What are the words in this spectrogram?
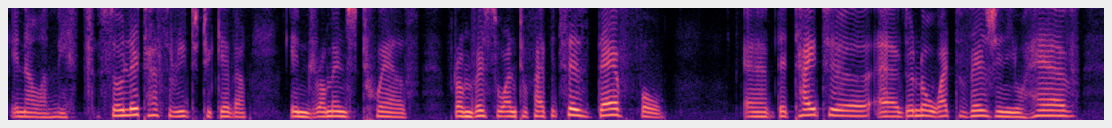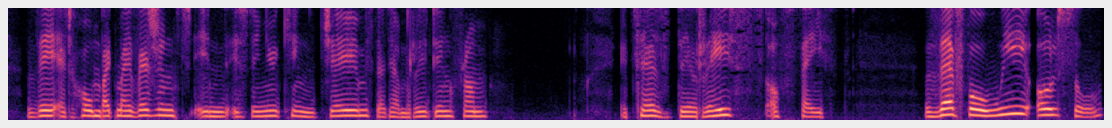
in our midst. So let us read together in Romans 12 from verse 1 to 5. It says, Therefore, uh, the title, uh, I don't know what version you have there at home, but my version in, is the New King James that I'm reading from. It says, The race of faith. Therefore, we also,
